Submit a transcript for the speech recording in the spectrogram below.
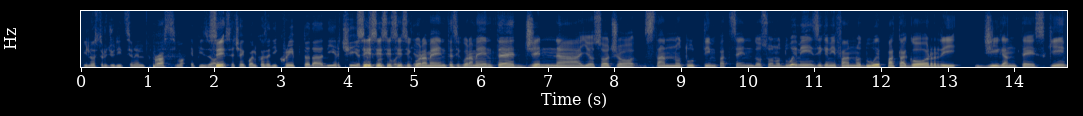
il nostro giudizio nel prossimo episodio. Sì. Se c'hai qualcosa di cripto da dirci, Sì, sì, sì, sì, sicuramente, sicuramente. Gennaio, socio, stanno tutti impazzendo. Sono due mesi che mi fanno due patagorri giganteschi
